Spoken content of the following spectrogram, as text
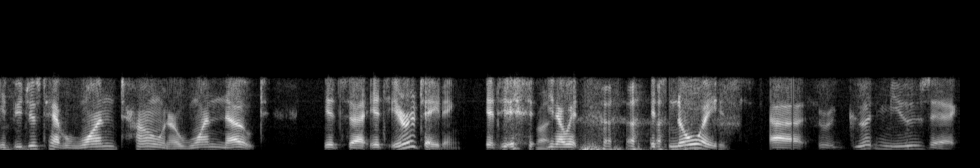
if you mm-hmm. just have one tone or one note, it's uh, it's irritating. It, it right. you know it it's noise. Uh, good music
